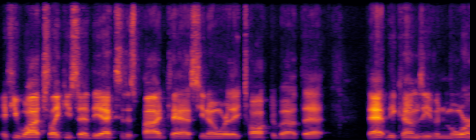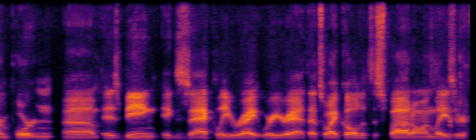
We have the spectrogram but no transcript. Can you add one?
if you watch like you said the exodus podcast you know where they talked about that that becomes even more important um, as being exactly right where you're at. That's why i called it the spot on laser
